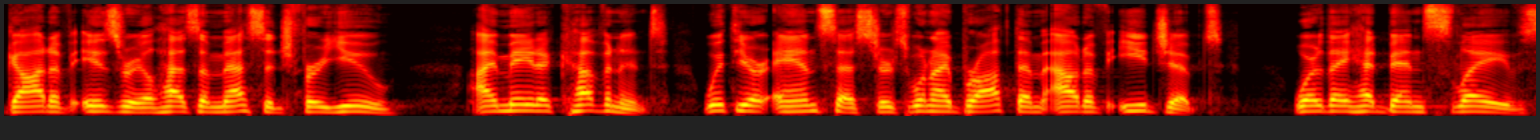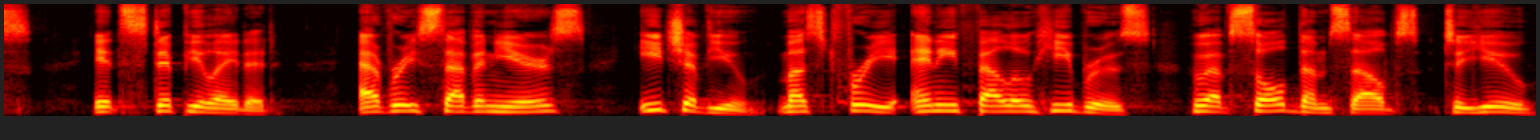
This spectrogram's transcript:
God of Israel, has a message for you. I made a covenant with your ancestors when I brought them out of Egypt, where they had been slaves. It stipulated every seven years, each of you must free any fellow Hebrews who have sold themselves to you.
